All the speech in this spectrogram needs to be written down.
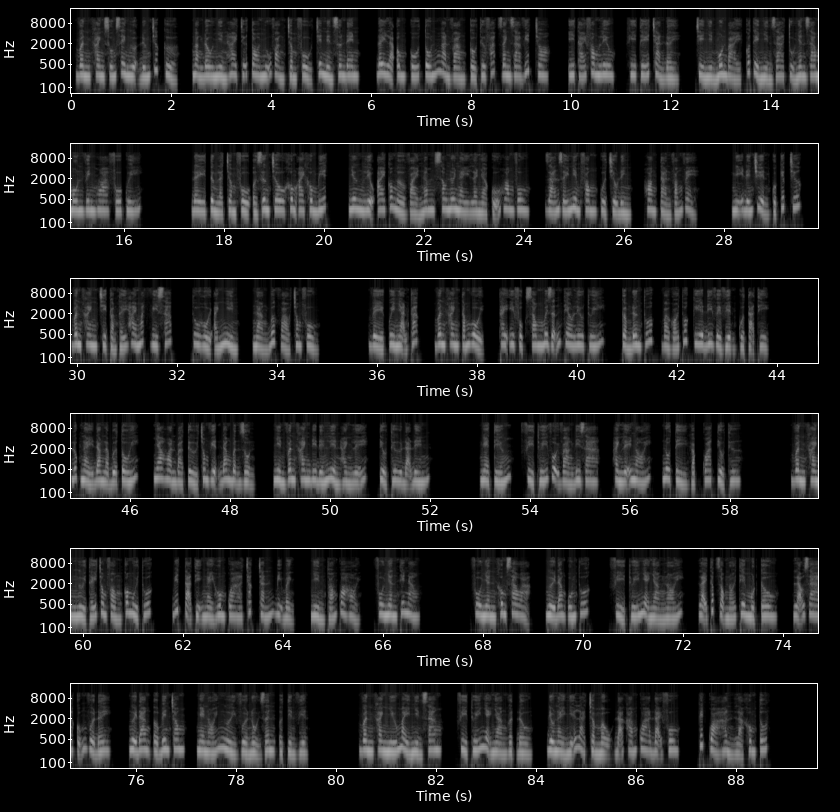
Vân Khanh xuống xe ngựa đứng trước cửa, ngẩng đầu nhìn hai chữ to nhũ vàng trầm phủ trên nền sơn đen, đây là ông cố tốn ngàn vàng cầu thư pháp danh gia viết cho, y thái phong lưu, khi thế tràn đầy, chỉ nhìn môn bài có thể nhìn ra chủ nhân gia môn vinh hoa phú quý. Đây từng là trầm phủ ở Dương Châu không ai không biết, nhưng liệu ai có ngờ vài năm sau nơi này là nhà cũ hoang vu, dán giấy niêm phong của triều đình, hoang tàn vắng vẻ. Nghĩ đến chuyện của kiếp trước, Vân Khanh chỉ cảm thấy hai mắt vi sáp, thu hồi ánh nhìn, nàng bước vào trong phủ. Về quy nhạn các, Vân Khanh tắm gội, thay y phục xong mới dẫn theo Lưu Thúy, cầm đơn thuốc và gói thuốc kia đi về viện của tạ thị. Lúc này đang là bữa tối, nha hoàn bà tử trong viện đang bận rộn, nhìn Vân Khanh đi đến liền hành lễ, tiểu thư đã đến. Nghe tiếng, phỉ thúy vội vàng đi ra, hành lễ nói, nô tỳ gặp qua tiểu thư. Vân Khanh ngửi thấy trong phòng có mùi thuốc, biết tạ thị ngày hôm qua chắc chắn bị bệnh, nhìn thoáng qua hỏi, phu nhân thế nào? Phu nhân không sao ạ, người đang uống thuốc. Phỉ Thúy nhẹ nhàng nói, lại thấp giọng nói thêm một câu, lão gia cũng vừa đây, người đang ở bên trong, nghe nói người vừa nổi dân ở tiền viện. Vân Khanh nhíu mày nhìn sang, Phỉ Thúy nhẹ nhàng gật đầu, điều này nghĩa là Trầm Mậu đã khám qua đại phu, kết quả hẳn là không tốt.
